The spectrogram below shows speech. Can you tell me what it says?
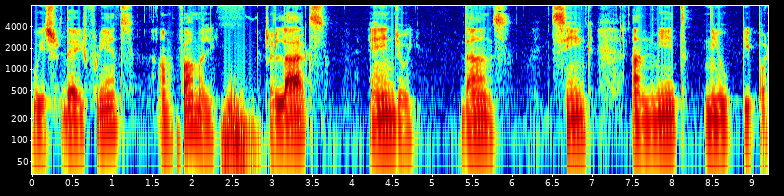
with their friends and family. Relax, enjoy, dance, sing, and meet new people.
